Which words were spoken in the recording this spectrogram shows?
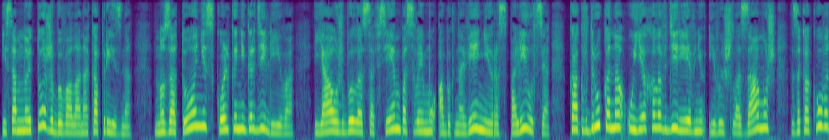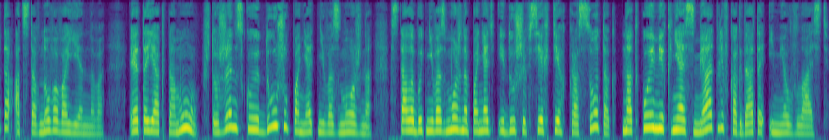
и со мной тоже бывала она капризна, но зато нисколько не горделива. Я уж было совсем по своему обыкновению распалился, как вдруг она уехала в деревню и вышла замуж за какого-то отставного военного. Это я к тому, что женскую душу понять невозможно невозможно. Стало быть, невозможно понять и души всех тех красоток, над коими князь Мятлив когда-то имел власть.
